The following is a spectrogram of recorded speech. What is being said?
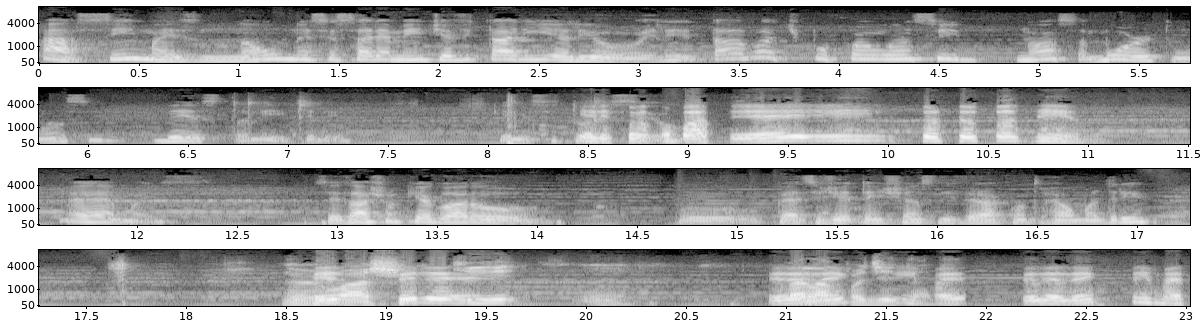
Ah, sim, mas não necessariamente evitaria ali. Ele tava, tipo, foi um lance, nossa, morto, um lance besta ali que ele, que ele se torceu. Ele foi combater e torceu sozinho, né? É, mas. Vocês acham que agora o, o PSG tem chance de virar contra o Real Madrid? Eu ele, acho ele, que. É. Vai lá, pode ir. Sim, mas, pelo elenco sim, mas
